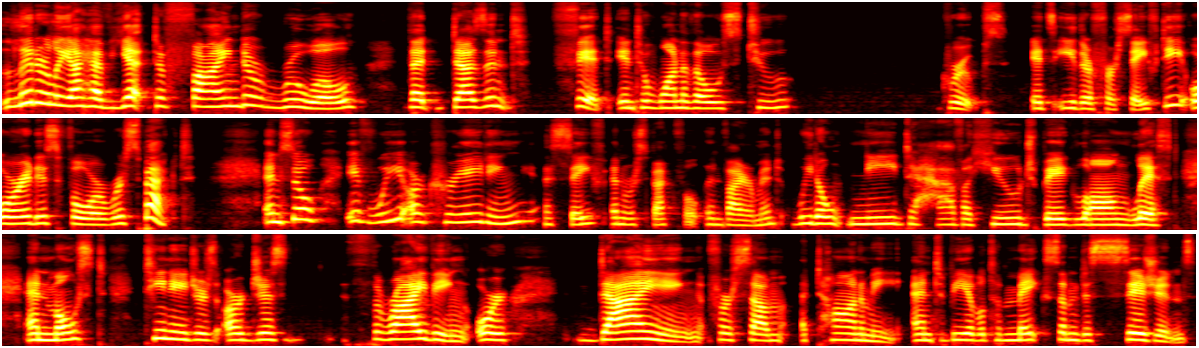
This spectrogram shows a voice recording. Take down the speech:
literally, I have yet to find a rule that doesn't fit into one of those two groups. It's either for safety or it is for respect. And so, if we are creating a safe and respectful environment, we don't need to have a huge, big, long list. And most teenagers are just thriving or dying for some autonomy and to be able to make some decisions.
